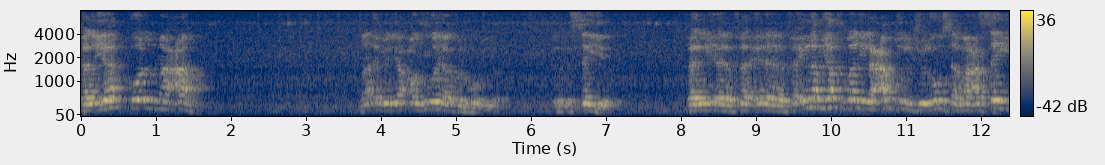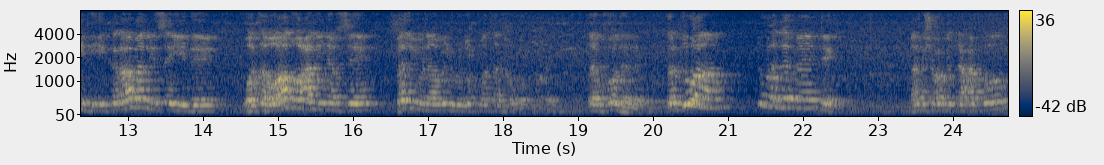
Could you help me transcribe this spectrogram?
فليأكل معه. ما قبل يقعد هو يأكل هو السيد. فإن لم يقبل العبد الجلوس مع السيد إكراما لسيده وتواضعا لنفسه فليناوله لقمة أو لقمتين. طيب خذها لك. طيب دوها دوها اللقمة هيك ما في شعور بالتحفظ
